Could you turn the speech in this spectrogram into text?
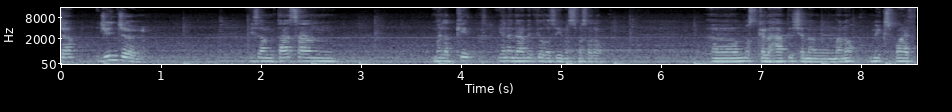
chopped ginger, isang tasang malakit. Yan ang gamit ko kasi mas masarap. Uh, mas kalahati siya ng manok, mixed part.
